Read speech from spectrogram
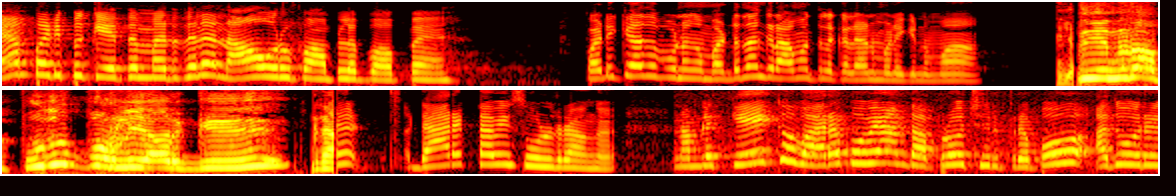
என் படிப்புக்கு ஏத்த மாதிரி தானே நான் ஒரு மாப்பிள்ள பார்ப்பேன். படிக்காத பொண்ணுங்க மட்டும் தான் கிராமத்துல கல்யாணம் பண்ணிக்கணுமா? இது என்னடா புது பொருளியா இருக்கு? டைரக்டாவே சொல்றாங்க. நம்மள கேட்க வரப்போவே அந்த அப்ரோச் இருக்கிறப்போ அது ஒரு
